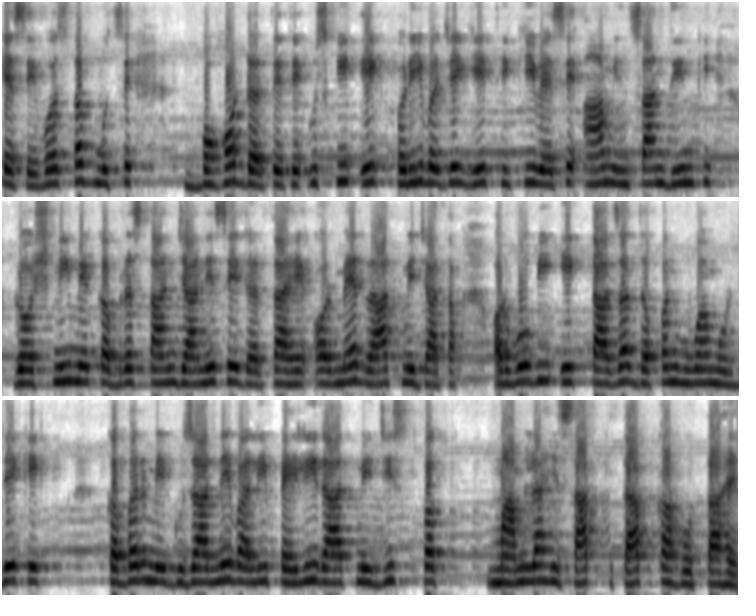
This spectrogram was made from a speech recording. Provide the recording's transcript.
कैसे? वह सब मुझसे बहुत डरते थे। उसकी एक बड़ी वजह ये थी कि वैसे आम इंसान दिन की रोशनी में कब्रस्तान जाने से डरता है और मैं रात में जाता और वो भी एक ताज़ा दफन हुआ मुर्दे के कब्र में गुजारने वाली पहली रात में, जिस वक्त मामला हिसाब किताब का होता है।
